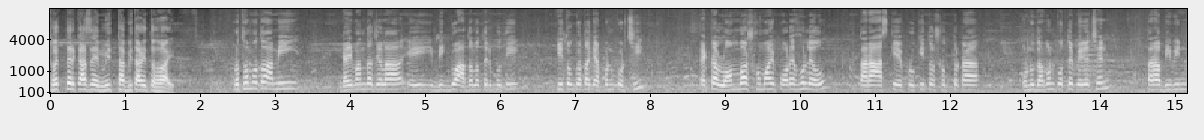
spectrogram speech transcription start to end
সত্যের কাছে মিথ্যা বিতাড়িত হয়। প্রথমত আমি গাইবান্ধা জেলা এই বিজ্ঞ আদালতের প্রতি কৃতজ্ঞতা জ্ঞাপন করছি। একটা লম্বা সময় পরে হলেও তারা আজকে প্রকৃত সত্যটা অনুধাবন করতে পেরেছেন। তারা বিভিন্ন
